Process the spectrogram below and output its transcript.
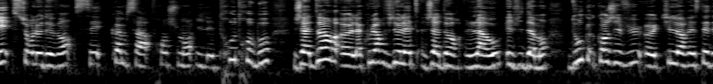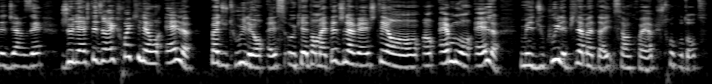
Et sur le devant, c'est comme ça. Franchement, il est trop trop beau. J'adore euh, la couleur violette. J'adore là-haut, évidemment. Donc, quand j'ai vu euh, qu'il leur restait des jerseys, je l'ai acheté direct. Je crois qu'il est en L. Pas du tout, il est en S. Ok, dans ma tête, je l'avais acheté en, M ou en L. Mais du coup, il est pile à ma taille. C'est incroyable, je suis trop contente.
